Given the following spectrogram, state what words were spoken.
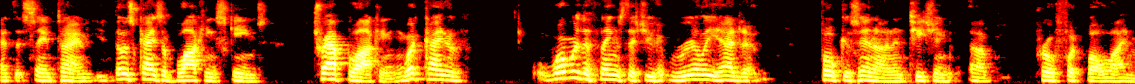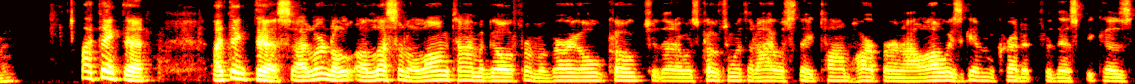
at the same time. Those kinds of blocking schemes, trap blocking. What kind of? What were the things that you really had to focus in on in teaching uh, pro football lineman? I think that I think this. I learned a, a lesson a long time ago from a very old coach that I was coaching with at Iowa State, Tom Harper, and I'll always give him credit for this because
